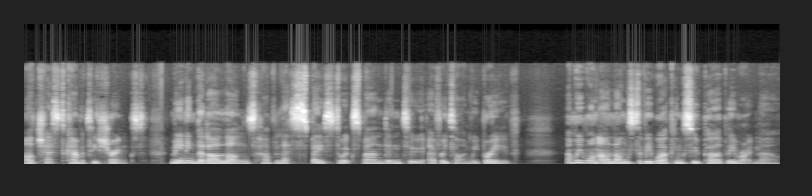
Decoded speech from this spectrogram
our chest cavity shrinks, meaning that our lungs have less space to expand into every time we breathe. And we want our lungs to be working superbly right now.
